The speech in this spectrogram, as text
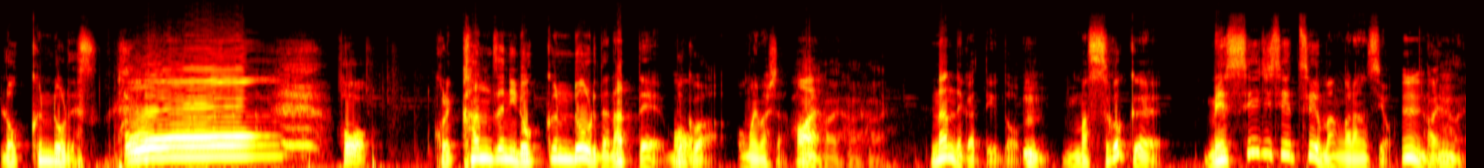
ロックンロールです。おー ほう。これ完全にロックンロールだなって僕は思いました。はいはいはいはい。なんでかっていうと、まあすごくメッセージ性強い漫画なんですよ。うん。はいはい。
